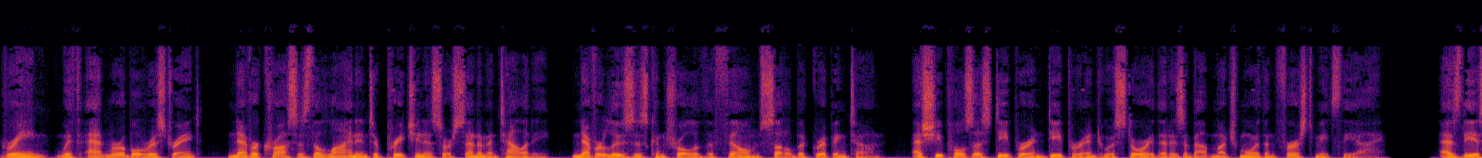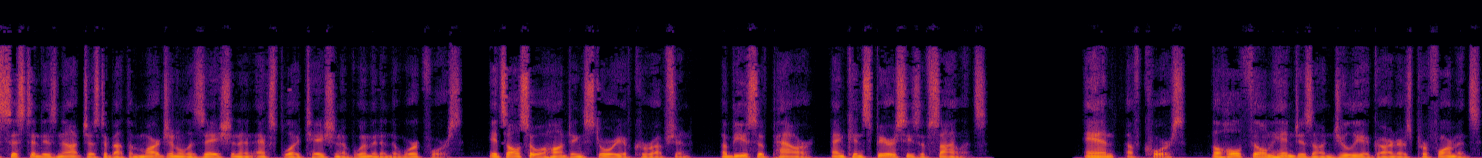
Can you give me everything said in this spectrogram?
Green, with admirable restraint, never crosses the line into preachiness or sentimentality, never loses control of the film's subtle but gripping tone, as she pulls us deeper and deeper into a story that is about much more than first meets the eye. As the assistant is not just about the marginalization and exploitation of women in the workforce, it's also a haunting story of corruption, abuse of power, and conspiracies of silence. And, of course, the whole film hinges on Julia Garner's performance,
